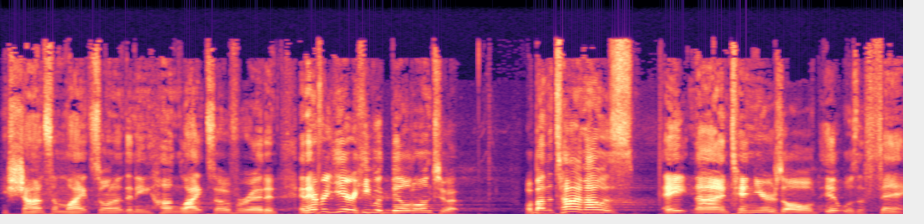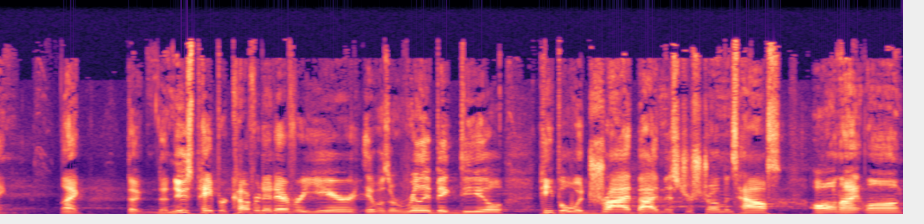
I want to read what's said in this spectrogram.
he shined some lights on it, then he hung lights over it. And, and every year he would build onto it. Well, by the time I was eight, nine, ten years old, it was a thing. Like the, the newspaper covered it every year. It was a really big deal. People would drive by Mr. Stroman's house all night long.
